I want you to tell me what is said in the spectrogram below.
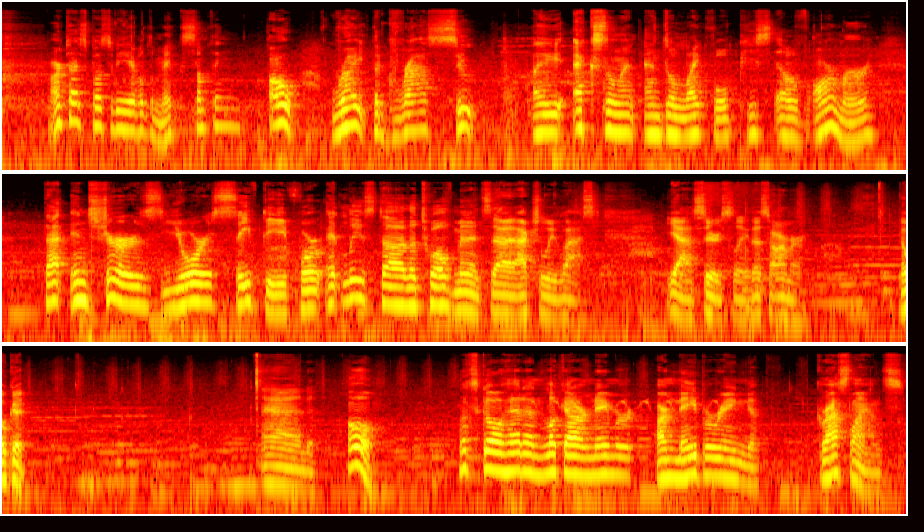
Aren't I supposed to be able to make something? Oh, right, the grass suit. A excellent and delightful piece of armor that ensures your safety for at least uh, the 12 minutes that actually last. Yeah, seriously, this armor. No good. And, oh, let's go ahead and look at our neighbor, our neighboring grasslands.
